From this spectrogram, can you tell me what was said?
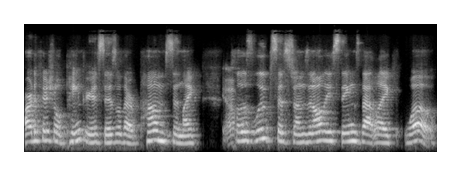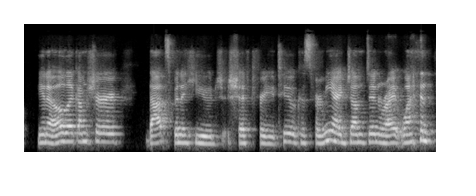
artificial pancreases with our pumps and like yep. closed loop systems and all these things that like, whoa, you know, like I'm sure that's been a huge shift for you too because for me i jumped in right when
